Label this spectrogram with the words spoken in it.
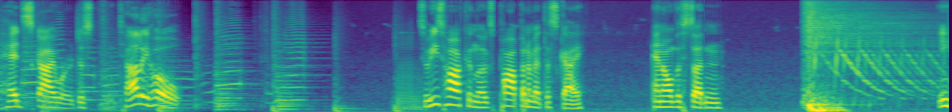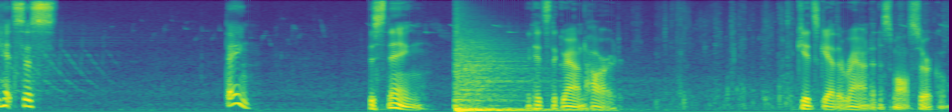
Head skyward, just tally ho. So he's hawking looks, popping them at the sky. And all of a sudden, he hits this thing. This thing, it hits the ground hard. The kids gather round in a small circle.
